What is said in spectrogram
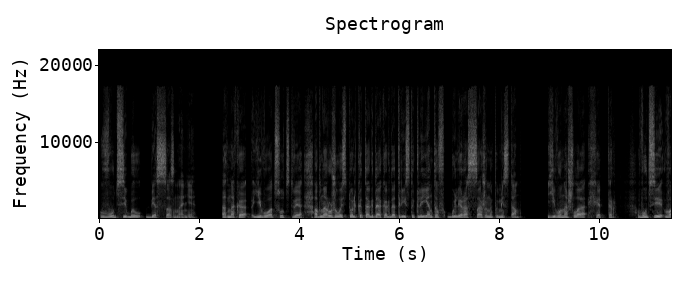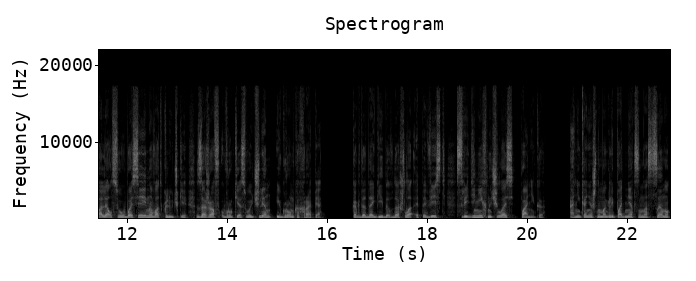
Вудси был без сознания. Однако его отсутствие обнаружилось только тогда, когда 300 клиентов были рассажены по местам. Его нашла Хеттер. Вудси валялся у бассейна в отключке, зажав в руке свой член и громко храпя. Когда до гидов дошла эта весть, среди них началась паника. Они, конечно, могли подняться на сцену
